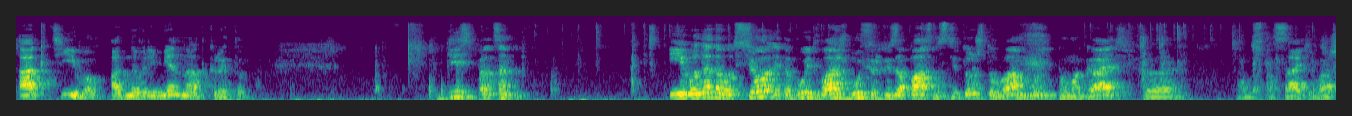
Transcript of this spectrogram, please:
активам, одновременно открытым. 10%. И вот это вот все, это будет ваш буфер безопасности, то, что вам будет помогать э, там, спасать ваш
